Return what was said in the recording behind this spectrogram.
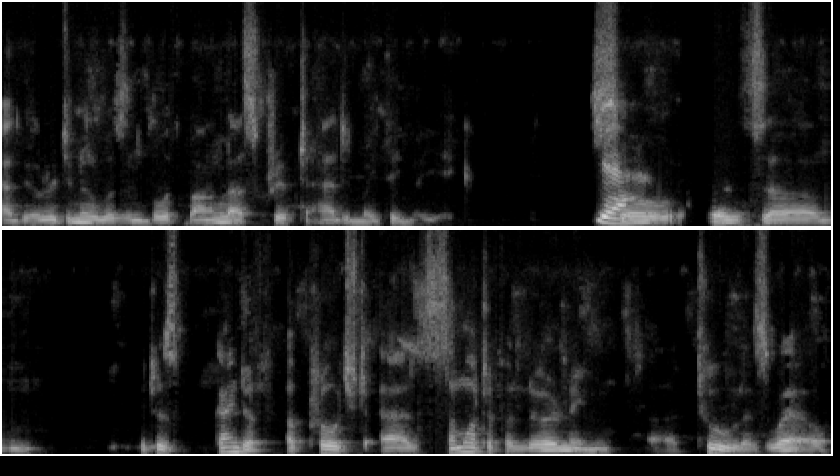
And the original was in both Bangla script and in Meitei Mayek. Yeah. So it was, um, it was kind of approached as somewhat of a learning uh, tool as well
